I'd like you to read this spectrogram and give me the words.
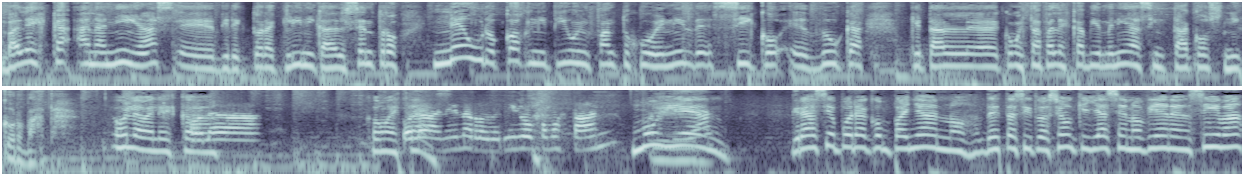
Valesca Ananías, eh, directora clínica del Centro Neurocognitivo Infanto Juvenil de Psicoeduca. ¿Qué tal? Eh, ¿Cómo estás, Valesca? Bienvenida Sin Tacos ni Corbata. Hola, Valesca. Hola. ¿Cómo estás? Hola, Daniela, Rodrigo, ¿cómo están? Muy bien. Gracias por acompañarnos de esta situación que ya se nos viene encima.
